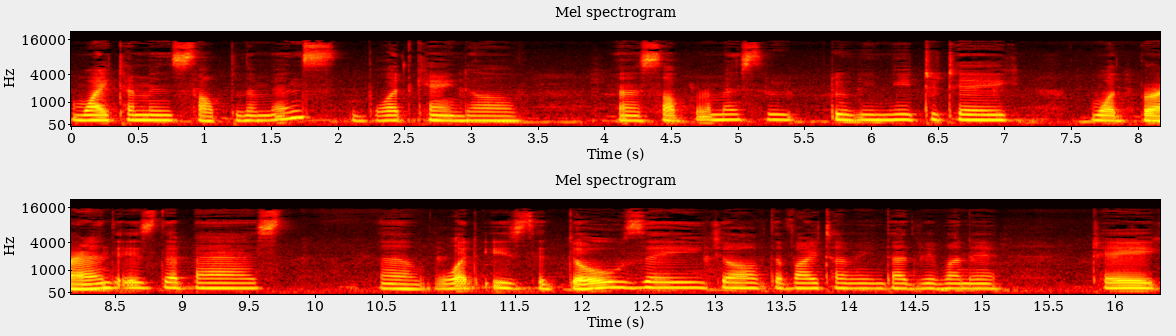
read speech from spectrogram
vitamin supplements what kind of uh, supplements do, do we need to take? What brand is the best? Uh, what is the dosage of the vitamin that we want to take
